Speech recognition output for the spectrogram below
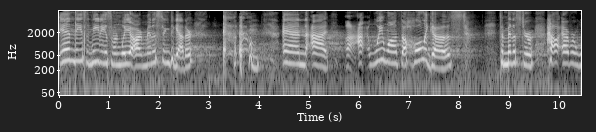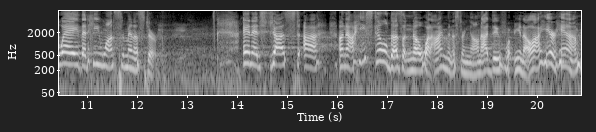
in these meetings when we are ministering together, and uh, I, we want the Holy Ghost to minister however way that He wants to minister. And it's just, uh, uh, now he still doesn't know what I'm ministering on. I do, for, you know, I hear him.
